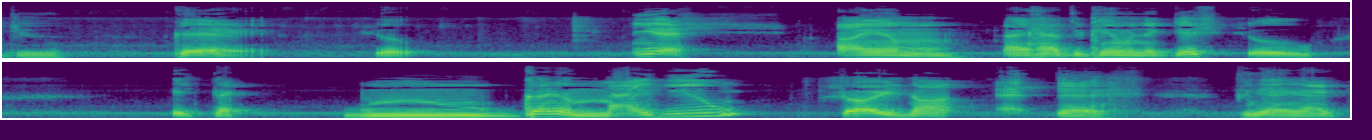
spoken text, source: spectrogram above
do. Okay. So, yes, I am. I have the camera like this, so it's like mm, kind of my view. Sorry, it's not at the pretend like.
